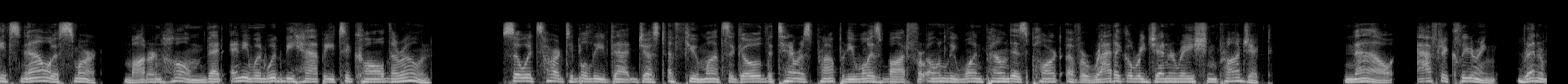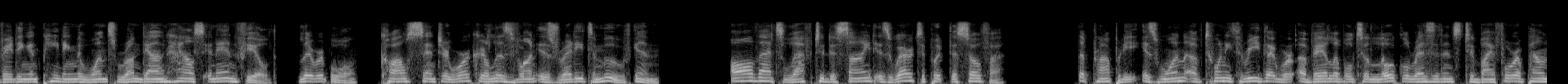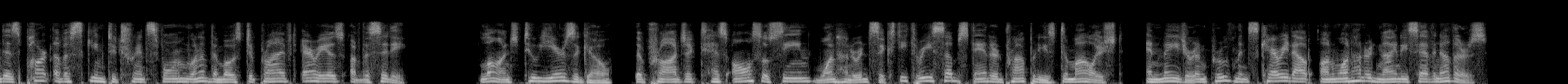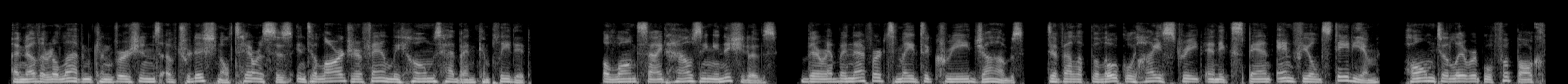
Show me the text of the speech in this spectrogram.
it's now a smart, modern home that anyone would be happy to call their own. So it's hard to believe that just a few months ago the terrace property was bought for only £1 as part of a radical regeneration project. Now, after clearing, renovating and painting the once run-down house in Anfield, Liverpool, call centre worker Liz Vaughan is ready to move in. All that's left to decide is where to put the sofa. The property is one of 23 that were available to local residents to buy for a pound as part of a scheme to transform one of the most deprived areas of the city. Launched two years ago, the project has also seen 163 substandard properties demolished, and major improvements carried out on 197 others. Another 11 conversions of traditional terraces into larger family homes have been completed. Alongside housing initiatives, there have been efforts made to create jobs, develop the local high street and expand Anfield Stadium, home to Liverpool Football Club.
